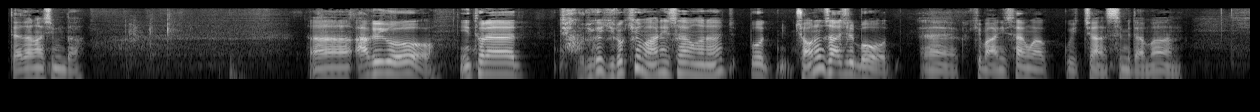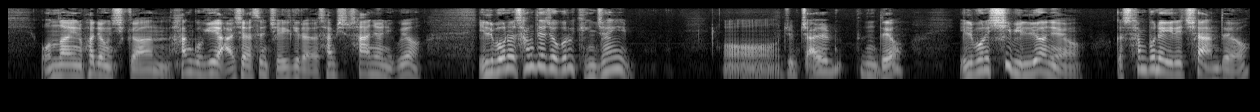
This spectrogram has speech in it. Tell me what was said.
대단하십니다. 아, 아, 그리고 인터넷, 야, 우리가 이렇게 많이 사용하나? 뭐, 저는 사실 뭐, 예, 그렇게 많이 사용하고 있지 않습니다만, 온라인 활용 시간 한국이 아시아에서는 제일 길어요. 34년이고요. 일본은 상대적으로 굉장히 어, 좀 짧은데요. 일본은 11년이에요. 그러니까 3분의 1이 채 안 돼요.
